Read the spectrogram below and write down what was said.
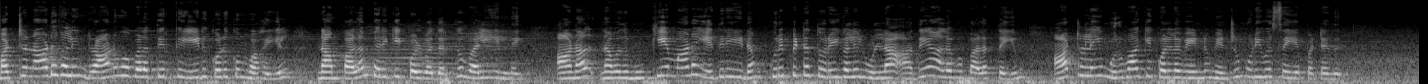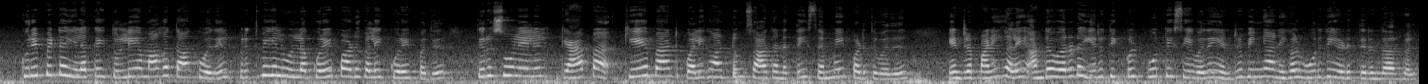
மற்ற நாடுகளின் இராணுவ பலத்திற்கு ஈடுகொடுக்கும் வகையில் நாம் பலம் பெருக்கிக் கொள்வதற்கு வழி இல்லை ஆனால் நமது முக்கியமான எதிரியிடம் குறிப்பிட்ட துறைகளில் உள்ள அதே அளவு பலத்தையும் ஆற்றலையும் உருவாக்கி கொள்ள வேண்டும் என்று முடிவு செய்யப்பட்டது. குறிப்பிட்ட இலக்கை துல்லியமாக தாக்குவதில் பிருத்வியில் உள்ள குறைபாடுகளை குறைப்பது திருசூழலில் கேப கே பேண்ட் வழிகாட்டும் சாதனத்தை செம்மைப்படுத்துவது என்ற பணிகளை அந்த வருட இறுதிக்குள் பூர்த்தி செய்வது என்று விஞ்ஞானிகள் உறுதி எடுத்திருந்தார்கள்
